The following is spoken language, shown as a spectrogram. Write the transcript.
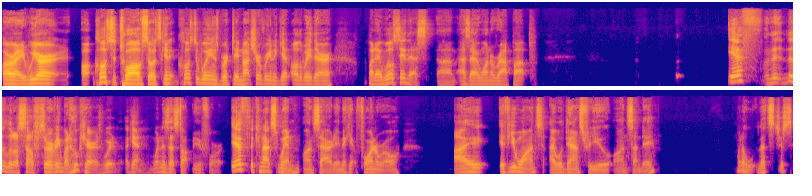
All right, we are uh, close to 12, so it's getting close to Williams' birthday. I'm Not sure if we're going to get all the way there, but I will say this um, as I want to wrap up. If the, the little self-serving, but who cares? We're again, when does that stop you for? If the Canucks win on Saturday, making it four in a row, I, if you want, I will dance for you on Sunday. What a that's just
